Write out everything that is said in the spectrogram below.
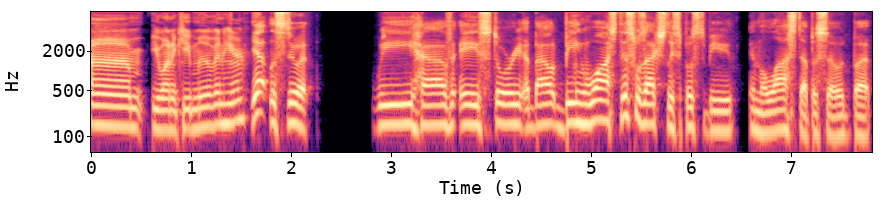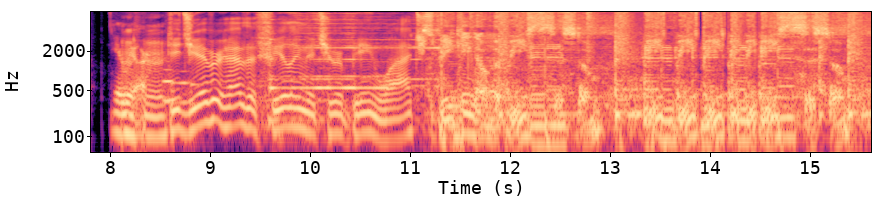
Um, you want to keep moving here? Yeah, let's do it. We have a story about being watched. This was actually supposed to be in the last episode, but here we are. Mhm. Did you ever have the feeling that you were being watched? Speaking of the beast system, beast, beast, beast, beast, beast system.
